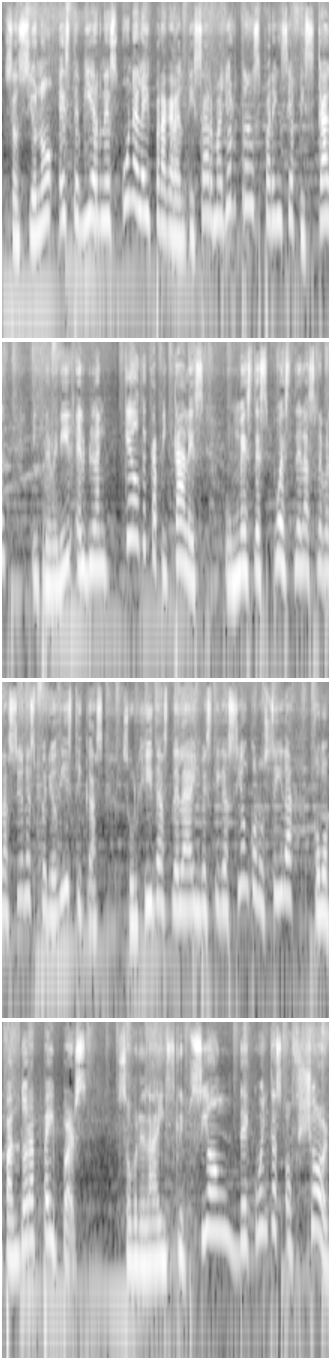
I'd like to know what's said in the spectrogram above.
sancionó este viernes una ley para garantizar mayor transparencia fiscal y prevenir el blanqueo de capitales, un mes después de las revelaciones periodísticas surgidas de la investigación conocida como Pandora Papers sobre la inscripción de cuentas offshore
